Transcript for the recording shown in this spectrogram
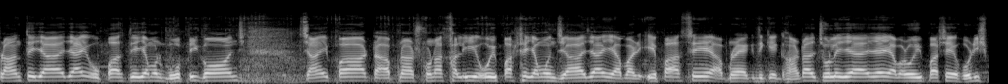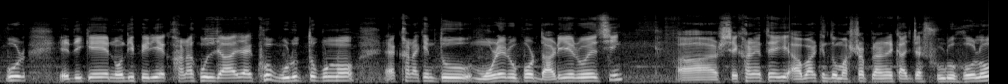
প্রান্তে যাওয়া যায়, ওপাশ দিয়ে যেমন গোপীগঞ্জ, চাঁইপাট, আপনার সোনাখালী, ওই পাশে যেমন যাওয়া যায়, আবার এ পাশে আপনার একদিকে ঘাটাল চলে যাওয়া যায়, আবার ওই পাশে হরিশপুর, এদিকে নদী পেরিয়ে খানাকুল যাওয়া যায়। খুব গুরুত্বপূর্ণ, একখানা কিন্তু মোড়ের উপর দাঁড়িয়ে রয়েছি। আর সেখানেতেই আবার কিন্তু মাস্টার প্ল্যানের কাজটা শুরু হলো।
